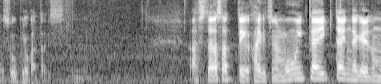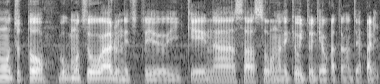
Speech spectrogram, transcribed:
うん、すごく良かったです。うん明日、明後日が解決のもう一回行きたいんだけれども、ちょっと僕も都合があるんで、ちょっと行けなさそうなんで、今日行っといてよかったなって、やっぱり。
